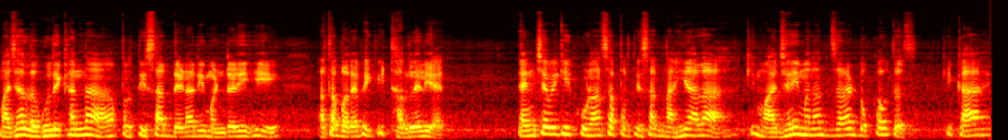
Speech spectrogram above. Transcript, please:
माझ्या लघुलेखांना प्रतिसाद देणारी मंडळीही आता बऱ्यापैकी ठरलेली आहेत. त्यांच्यापैकी कुणाचा प्रतिसाद नाही आला की माझ्याही मनात जरा डोकावतंच की काय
